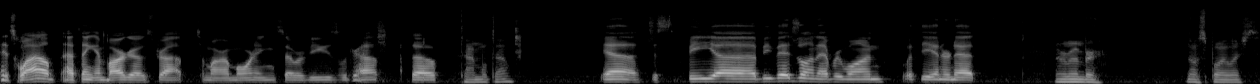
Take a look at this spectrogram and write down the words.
it's wild. I think embargoes drop tomorrow morning, so reviews will drop. So time will tell. Yeah, just be uh be vigilant, everyone, with the internet. Remember, no spoilers.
